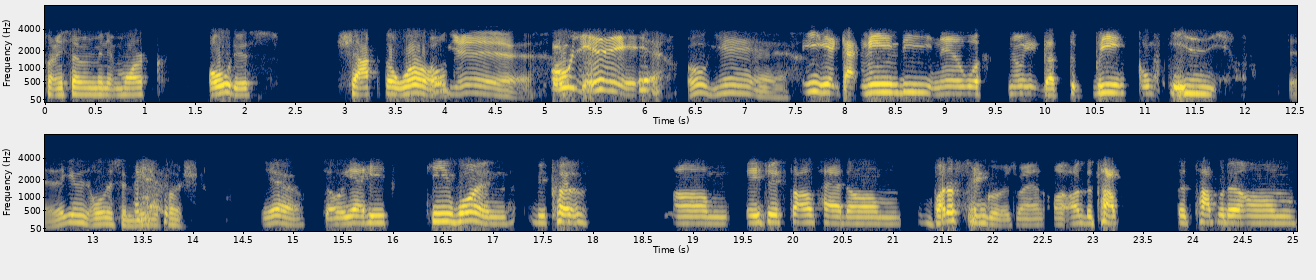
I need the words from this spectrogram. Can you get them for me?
27 minute mark, Otis shocked the world. Oh yeah. Oh yeah. Oh yeah. Yeah, got Mandy now. Now you got the big. Oh, yeah. Yeah, they giving Otis a major push. Yeah. So yeah, he he won because um AJ Styles had um butterfingers, man, on, on the top the top of the um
